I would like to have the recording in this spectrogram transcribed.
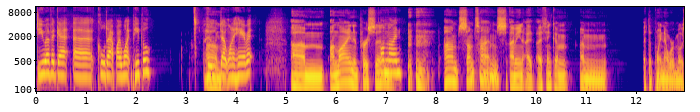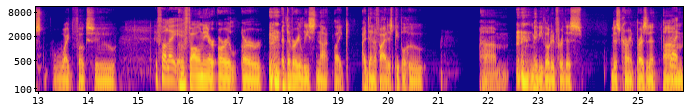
Do you ever get uh, called out by white people who don't want to hear it Online, in person, online? Um, sometimes. I mean, I, I think I'm I'm at the point now where most white folks who Who follow you? who follow me are are are at the very least not like identified as people who um maybe voted for this this current president. Um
